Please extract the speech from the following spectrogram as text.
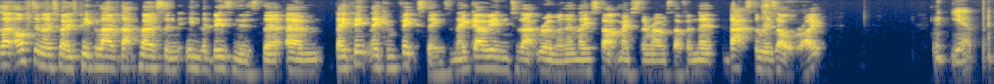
like often, I suppose people have that person in the business that um, they think they can fix things, and they go into that room and then they start messing around stuff, and then that's the result, right? yep.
